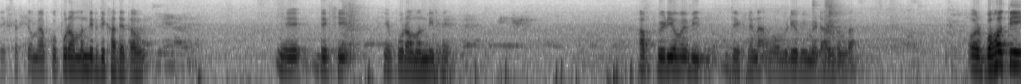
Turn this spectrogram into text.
देख सकते हो, मैं आपको पूरा मंदिर दिखा देता हूँ। ये देखिए, ये पूरा मंदिर है। आप वीडियो में भी देख लेना, वो वीडियो भी मैं डाल दूँगा। और बहुत ही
